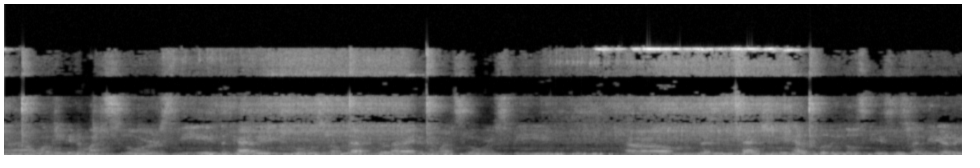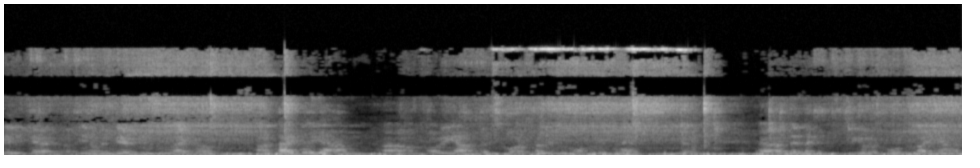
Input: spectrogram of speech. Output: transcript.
uh, working at a much slower speed. The carriage goes from left to right at a much slower speed um, this is essentially helpful in those cases when we are really, you know, when we are using like a, a tighter yarn um, or a yarn that's got a little more thickness than, uh, than like a three or a four ply yarn.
